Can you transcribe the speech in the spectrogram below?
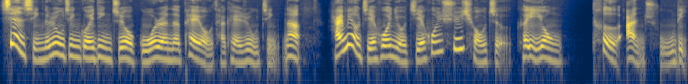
现行的入境规定只有国人的配偶才可以入境，那还没有结婚有结婚需求者可以用特案处理。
